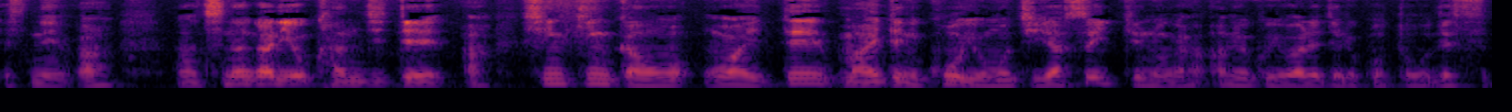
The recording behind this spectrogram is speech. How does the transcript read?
ですね、あ、あつながりを感じて、あ、親近感を湧いて、まあ、相手に好意を持ちやすいっていうのが、あの、よく言われていることです。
